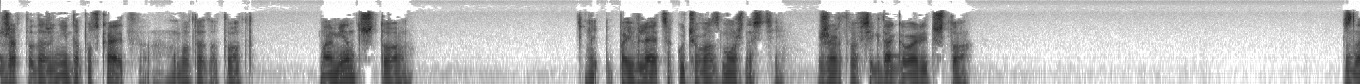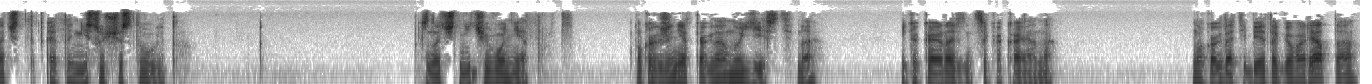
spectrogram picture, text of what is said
жертва даже не допускает вот этот вот момент, что появляется куча возможностей. Жертва всегда говорит, что значит, это не существует. Значит, ничего нет. Ну как же нет, когда оно есть, да? И какая разница, какая она? Но когда тебе это говорят, да,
